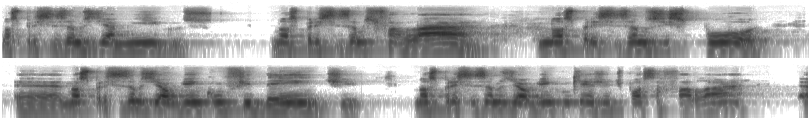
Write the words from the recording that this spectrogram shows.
Nós precisamos de amigos. Nós precisamos falar. nós precisamos expor, é, nós precisamos de alguém confidente, nós precisamos de alguém com quem a gente possa falar é,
